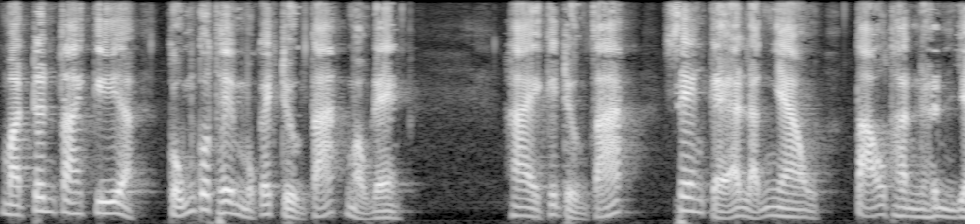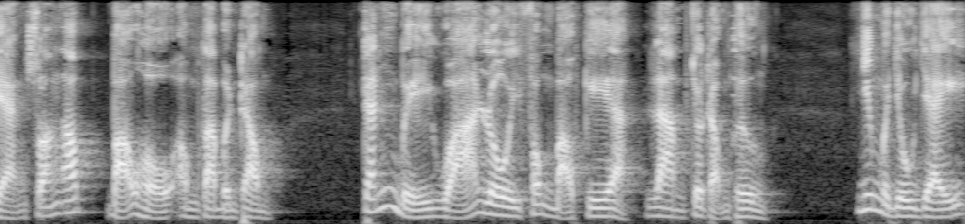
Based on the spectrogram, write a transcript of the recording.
mà trên tay kia cũng có thêm một cái trường tác màu đen. Hai cái trường tác xen kẽ lẫn nhau tạo thành hình dạng xoắn ốc bảo hộ ông ta bên trong. Tránh bị quả lôi phong bạo kia làm cho trọng thương. Nhưng mà dù vậy,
